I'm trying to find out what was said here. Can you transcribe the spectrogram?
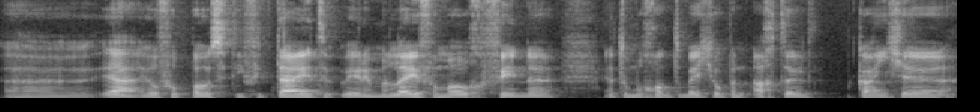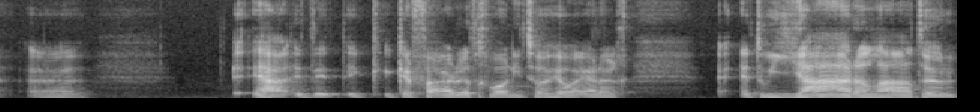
eh, ja, heel veel positiviteit weer in mijn leven mogen vinden. En toen begon het een beetje op een achterkantje. ja, ik, ik, ik ervaarde het gewoon niet zo heel erg. En toen jaren later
